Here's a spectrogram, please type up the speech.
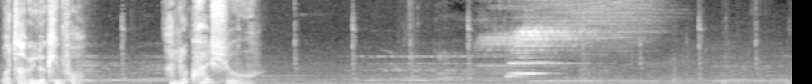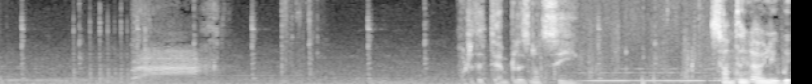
What are we looking for? I'm not quite sure. Templars not seeing? Something only we...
